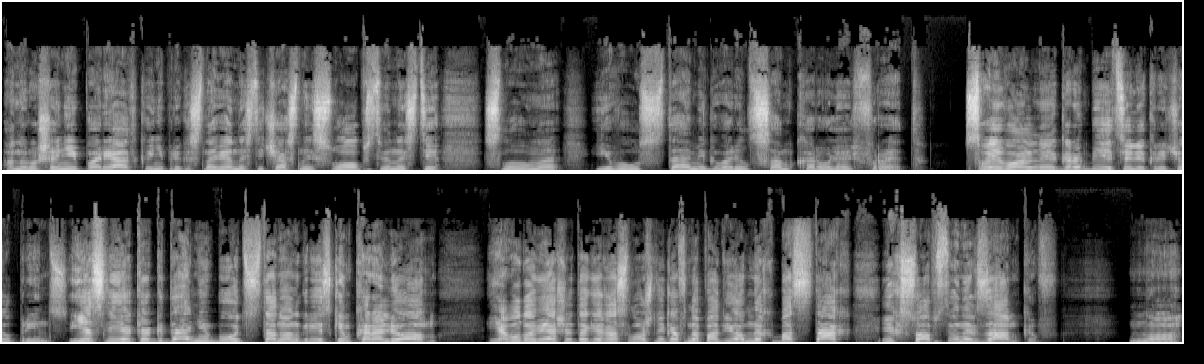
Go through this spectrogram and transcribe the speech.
о нарушении порядка и неприкосновенности частной собственности, словно его устами говорил сам король Альфред. «Своевольные грабители!» — кричал принц. «Если я когда-нибудь стану английским королем, я буду вешать таких ослушников на подъемных мостах их собственных замков!» Но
